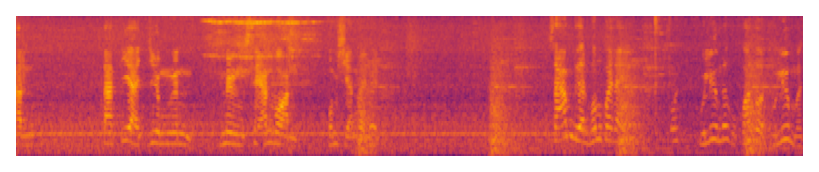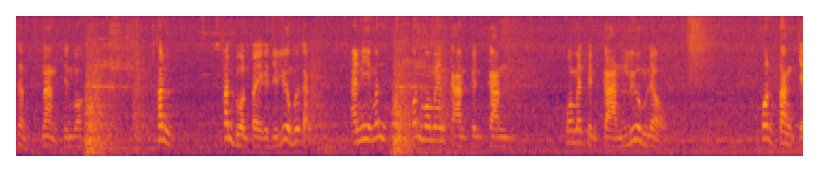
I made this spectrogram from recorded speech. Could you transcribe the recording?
อันตาเตี้ยยืมเงินหนึ่งแสนวอน ผมเขียนไว้เลยสามเดือนผมค่อยได้โอ๊ยกูลืมแล้วกูขอโทษกูลืมมาสั่นนั่นเห็นบ่ท่านท่านโดนไปก็จะลืมเพื่อกัน อันนี้มันมันโมเมนต์การเป็นการโมเมนต์เป็นการลืมแล้ว คนตั้งใจ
